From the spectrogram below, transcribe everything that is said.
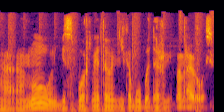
А, ну, бесспорно, этого никому бы даже не понравилось.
